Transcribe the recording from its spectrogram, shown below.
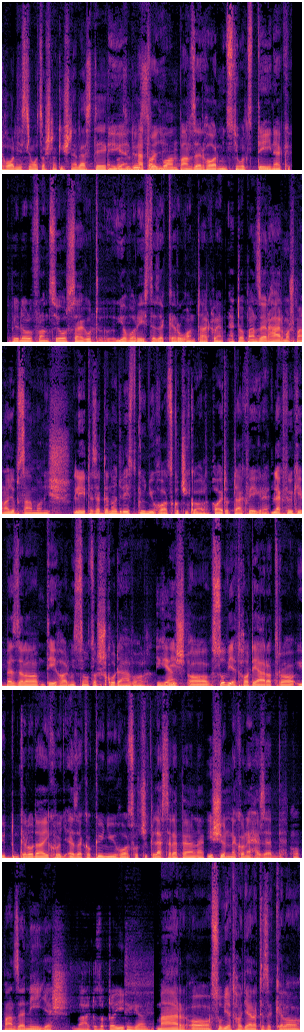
T-38-asnak is nevezték az Igen, hát időszakban. vagy Panzer 38 T-nek, például Franciaországot javarészt ezekkel rohanták le. Hát a Panzer 3-as már nagyobb számban is létezett, de nagy részt könnyű harckocsikkal hajtották végre. Legfőképp ezzel a T-38-as Skodával. Igen. És a szovjet hadjáratra juttunk el odáig, hogy ezek a könnyű harckocsik leszerepelnek, és jönnek a nehezebb, a Panzer 4-es változatai. Igen. Már a szovjet hadjárat ezekkel a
